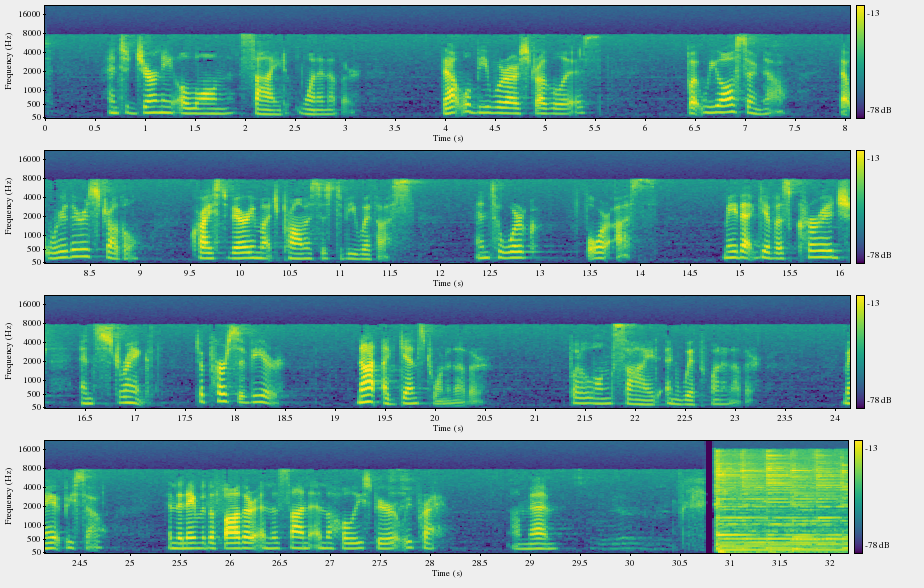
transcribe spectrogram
and to journey alongside one another. That will be where our struggle is. But we also know that where there is struggle, Christ very much promises to be with us and to work for us. May that give us courage and strength to persevere, not against one another, but alongside and with one another. May it be so. In the name of the Father, and the Son, and the Holy Spirit, we pray. Amen.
